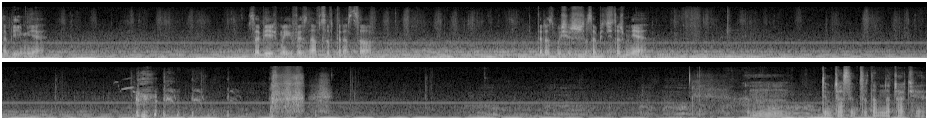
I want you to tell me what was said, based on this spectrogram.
Zabij mnie. Zabiłeś moich wyznawców, teraz co? Teraz musisz zabić też mnie. Mm, Tymczasem, co tam na czacie?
